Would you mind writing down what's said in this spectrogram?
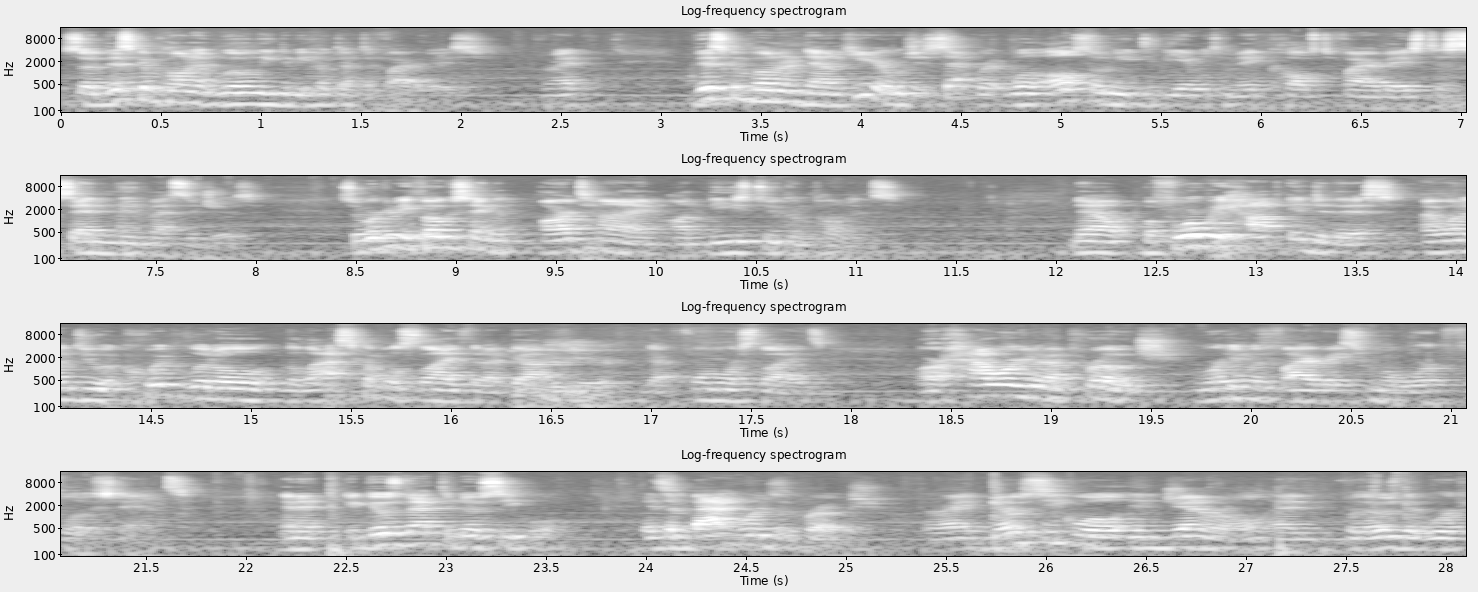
so this component will need to be hooked up to Firebase, right? This component down here, which is separate, will also need to be able to make calls to Firebase to send new messages. So we're going to be focusing our time on these two components. Now, before we hop into this, I want to do a quick little, the last couple of slides that I've got here, I've got four more slides, are how we're going to approach working with Firebase from a workflow stance. And it, it goes back to NoSQL. It's a backwards approach. All right, NoSQL in general, and for those that work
